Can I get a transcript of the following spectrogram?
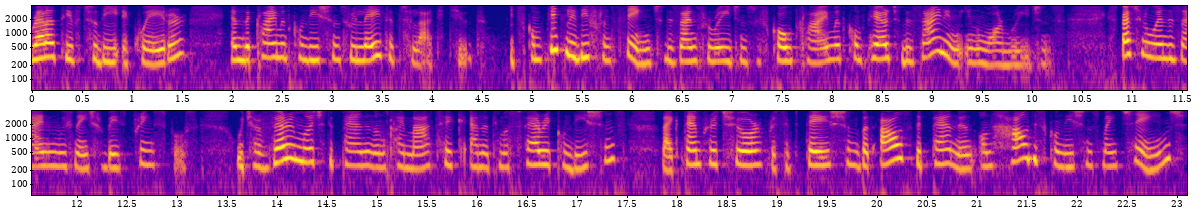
relative to the equator and the climate conditions related to latitude. It's a completely different thing to design for regions with cold climate compared to designing in warm regions, especially when designing with nature-based principles, which are very much dependent on climatic and atmospheric conditions like temperature, precipitation, but also dependent on how these conditions might change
